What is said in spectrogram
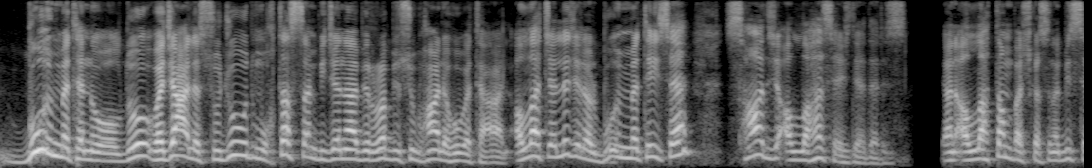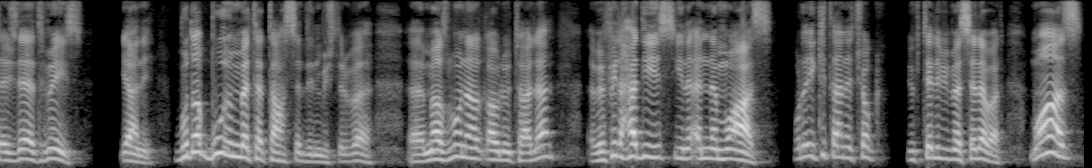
bu ümmete ne oldu? Ve ceale sucud muhtassan bi Cenab-ı Rabbi Subhanahu ve Teala. Allah Celle Celaluhu bu ümmete ise sadece Allah'a secde ederiz. Yani Allah'tan başkasına biz secde etmeyiz. Yani bu da bu ümmete tahsis edilmiştir ve e, mazmuna kavlu teala ve fil hadis yine enne Muaz. Burada iki tane çok yükteli bir mesele var. Muaz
